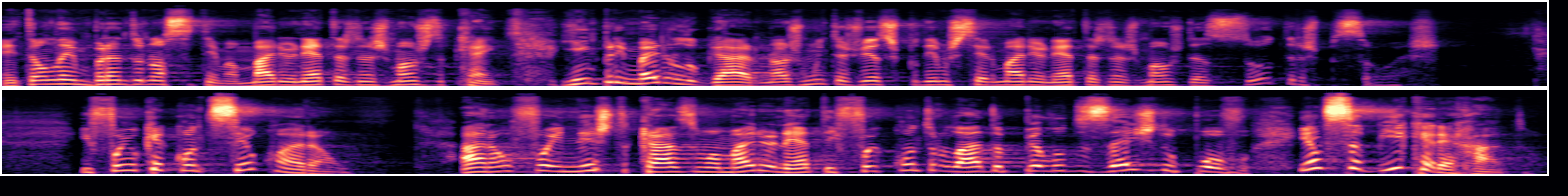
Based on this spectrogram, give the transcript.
Então, lembrando o nosso tema, marionetas nas mãos de quem? E em primeiro lugar, nós muitas vezes podemos ser marionetas nas mãos das outras pessoas. E foi o que aconteceu com Arão. Arão foi, neste caso, uma marioneta e foi controlado pelo desejo do povo. Ele sabia que era errado.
